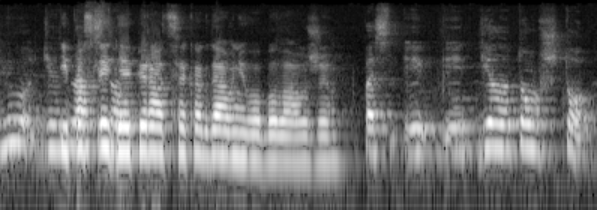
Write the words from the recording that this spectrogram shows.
Ну, 19... И последняя операция, когда у него была уже? И, и дело в том, что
